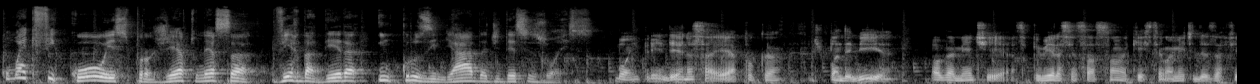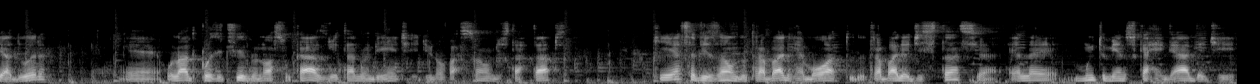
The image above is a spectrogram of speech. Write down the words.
Como é que ficou esse projeto nessa verdadeira encruzilhada de decisões? Bom, empreender nessa época de pandemia, obviamente, essa primeira sensação é que é extremamente desafiadora é, o lado positivo, no nosso caso, de estar no ambiente de inovação, de startups, que essa visão do trabalho remoto, do trabalho à distância, ela é muito menos carregada de,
